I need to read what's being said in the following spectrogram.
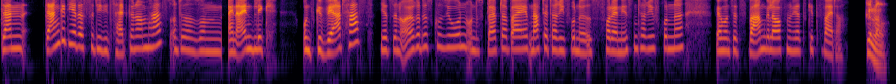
Dann danke dir, dass du dir die Zeit genommen hast und so einen Einblick uns gewährt hast, jetzt in eure Diskussion und es bleibt dabei, nach der Tarifrunde ist vor der nächsten Tarifrunde. Wir haben uns jetzt warm gelaufen und jetzt geht's weiter. Genau.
